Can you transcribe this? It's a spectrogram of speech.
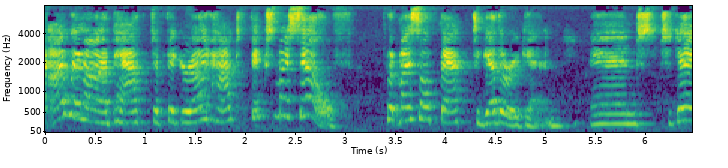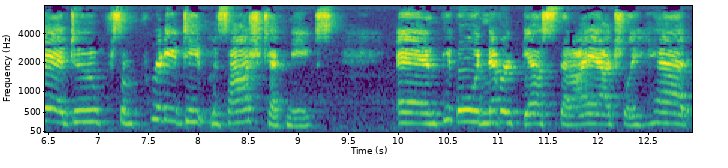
I went on a path to figure out how to fix myself, put myself back together again. And today I do some pretty deep massage techniques, and people would never guess that I actually had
